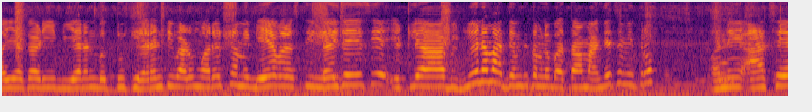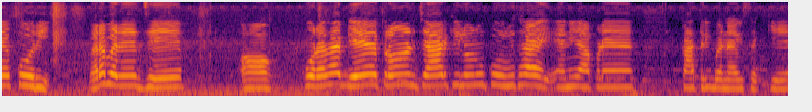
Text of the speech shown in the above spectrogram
અહીંયા ગાડી બિયારણ બધું ગેરંટીવાળું મળે છે. અમે બે વર્ષથી લઈ જઈએ છીએ. એટલે આ વિડીયોના માધ્યમથી તમને બતાવવા માંગે છે મિત્રો. અને આ છે કોરી. બરાબર ને જે કોરા થાય બે ત્રણ ચાર કિલોનું કોરું થાય. એની આપણે કાતરી બનાવી શકીએ.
